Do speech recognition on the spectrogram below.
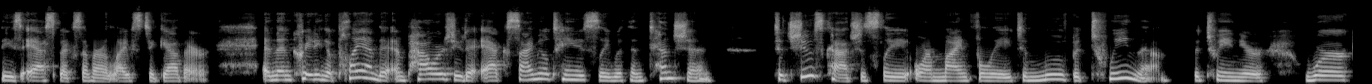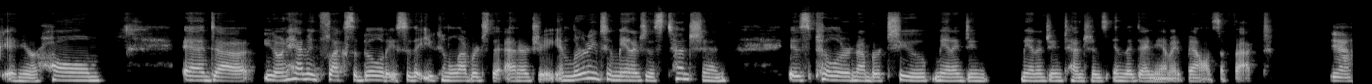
these aspects of our lives together. And then creating a plan that empowers you to act simultaneously with intention to choose consciously or mindfully to move between them, between your work and your home. And, uh, you know, and having flexibility so that you can leverage the energy and learning to manage this tension is pillar number two, managing, managing tensions in the dynamic balance effect. Yeah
